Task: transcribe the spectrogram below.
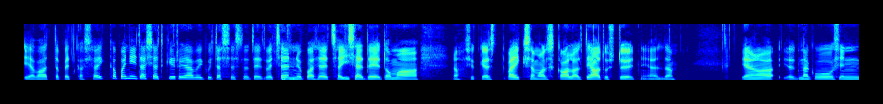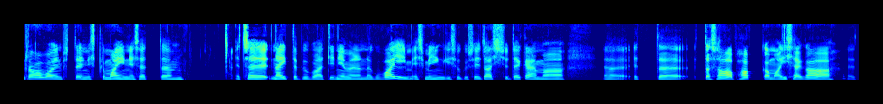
ja vaatab, et kas sa ikka panid asjad kirja või kuidas sa seda teed, vaid see on juba see, et sa ise teed oma noh, niisugust väiksemal skaalal teadustööd nii-öelda. Ja, ja nagu siin Raavo ilmselt ennist ka mainis, et et see näitab juba, et inimene on nagu valmis mingisuguseid asju tegema, et ta saab hakkama ise ka, et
